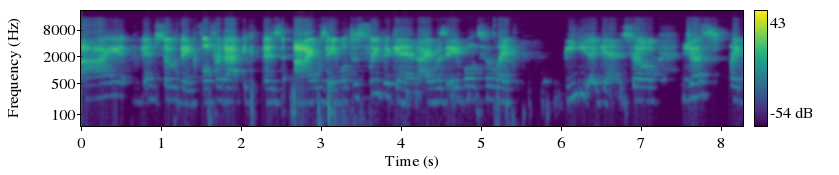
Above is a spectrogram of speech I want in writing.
I am so thankful for that because I was able to sleep again. I was able to like be again. So just like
